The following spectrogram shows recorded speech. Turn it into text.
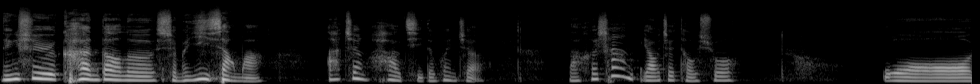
您是看到了什么异象吗？”阿正好奇地问着。老和尚摇着头说：“我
